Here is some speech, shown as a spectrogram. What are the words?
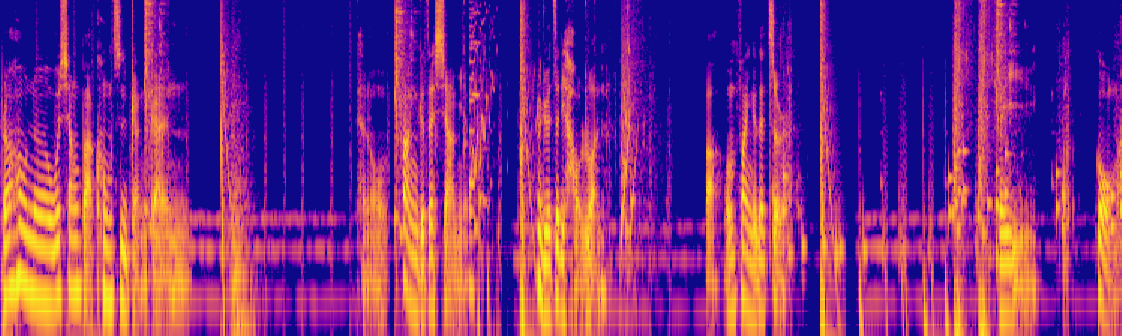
然后呢，我想把控制杆杆，看哦，放一个在下面，我觉得这里好乱。好，我们放一个在这儿，可以购买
